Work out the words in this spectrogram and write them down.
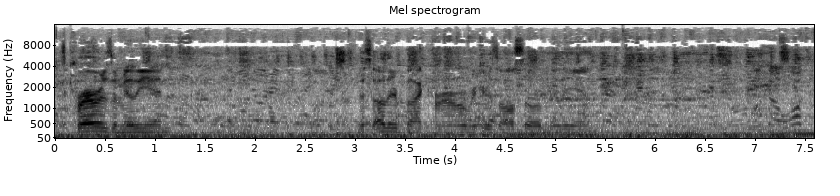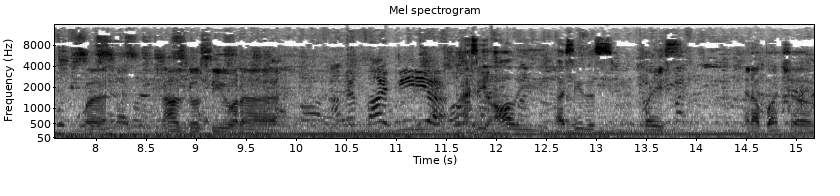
This Carrera is a million. This other black Carrera over here is also a million. But now let's go see what uh I see all these I see this place in a bunch of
